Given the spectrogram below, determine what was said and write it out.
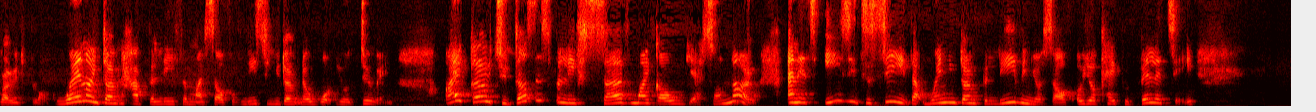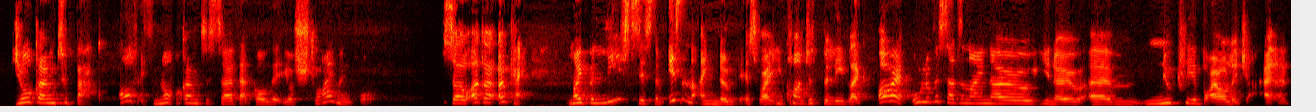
roadblock, when I don't have belief in myself, or Lisa, you don't know what you're doing, I go to, does this belief serve my goal, yes or no? And it's easy to see that when you don't believe in yourself or your capability, you're going to back off. It's not going to serve that goal that you're striving for. So I go, okay, my belief system isn't that I know this, right? You can't just believe like, all right, all of a sudden I know, you know, um, nuclear biology. I don't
